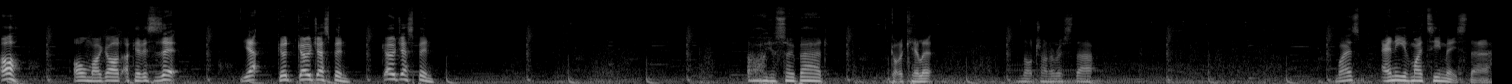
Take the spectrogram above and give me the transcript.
Oh. Oh my god. Okay, this is it. Yep. Good. Go, Jespin. Go, Jespin. Oh, you're so bad. Gotta kill it. Not trying to risk that. Where's any of my teammates there?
